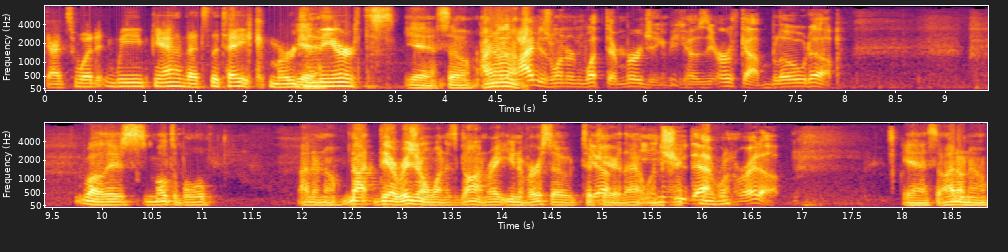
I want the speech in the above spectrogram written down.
That's what we yeah that's the take merging Yeah. the earths Yeah, so I I'm don't just, know. I'm just wondering what they're merging because the Earth got blowed up. Well, there's multiple I don't know. Not the original one is gone, right? Universo took Yeah, care of that he one. right? chewed that one right up. Yeah, so I don't know.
